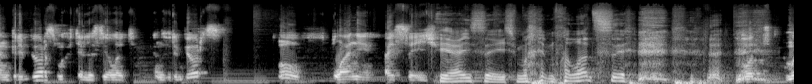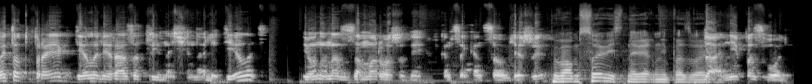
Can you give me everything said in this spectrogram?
Angry Birds, мы хотели сделать Angry Birds, ну, в плане Ice Age. И Ice Age, молодцы. Вот мы тот проект делали раза три, начинали делать, и он у нас замороженный, в конце концов, лежит. Вам совесть, наверное, не позволит. Да, не позволит.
